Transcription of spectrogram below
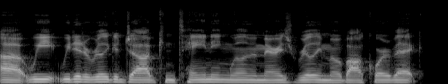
Uh, we we did a really good job containing William and Mary's really mobile quarterback.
